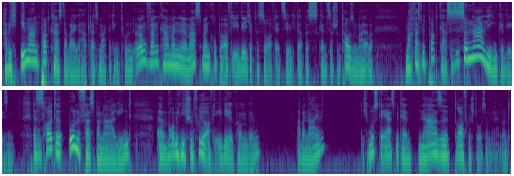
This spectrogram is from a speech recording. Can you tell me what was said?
habe ich immer einen Podcast dabei gehabt als Marketing-Tool. Und irgendwann kam man in der Mastermind-Gruppe auf die Idee, ich habe das so oft erzählt, ich glaube, das kennst du schon tausendmal, aber mach was mit Podcasts. Es ist so naheliegend gewesen. Das ist heute unfassbar naheliegend, äh, warum ich nicht schon früher auf die Idee gekommen bin. Aber nein, ich musste erst mit der Nase draufgestoßen werden. Und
